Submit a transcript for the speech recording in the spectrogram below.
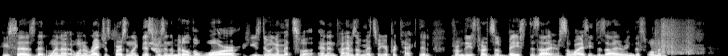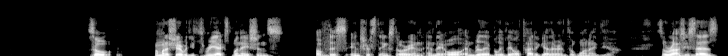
he says that when a when a righteous person like this was in the middle of a war, he's doing a mitzvah, and in times of mitzvah, you're protected from these sorts of base desires. So why is he desiring this woman? So I'm going to share with you three explanations of this interesting story, and, and they all and really I believe they all tie together into one idea. So Rashi says,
